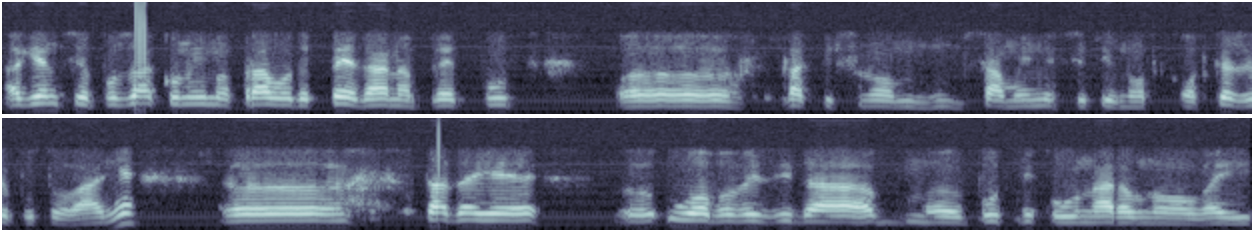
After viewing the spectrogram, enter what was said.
agencija po zakonu ima pravo da 5 dana pred put e, praktično samo inicijativno otkaže putovanje. E, tada je e, u obavezi da putniku naravno ovaj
